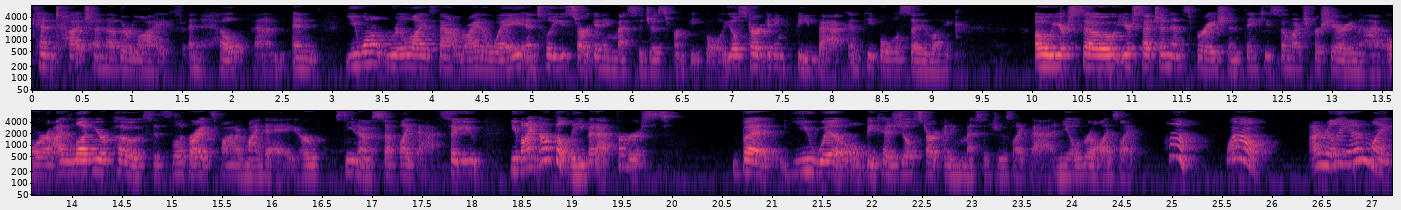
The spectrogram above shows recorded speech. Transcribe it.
can touch another life and help them. And you won't realize that right away until you start getting messages from people. You'll start getting feedback, and people will say, like, oh you're so you're such an inspiration thank you so much for sharing that or i love your post it's the bright spot of my day or you know stuff like that so you you might not believe it at first but you will because you'll start getting messages like that and you'll realize like huh, wow, I really am like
